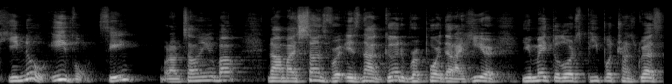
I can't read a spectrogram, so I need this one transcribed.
He knew evil. See what I'm telling you about? Now, my sons, for it is not good report that I hear. You make the Lord's people transgress.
